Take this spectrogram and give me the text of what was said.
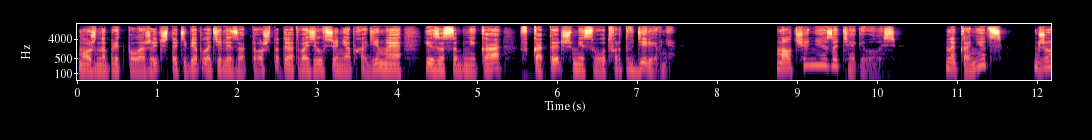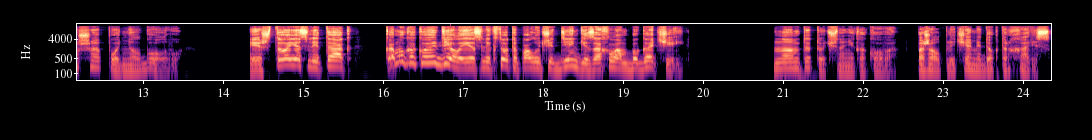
Можно предположить, что тебе платили за то, что ты отвозил все необходимое из особняка в коттедж мисс Вудфорд в деревне». Молчание затягивалось. Наконец, Джошуа поднял голову. «И что, если так? Кому какое дело, если кто-то получит деньги за хлам богачей?» «Нам-то точно никакого», — пожал плечами доктор Харрис.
